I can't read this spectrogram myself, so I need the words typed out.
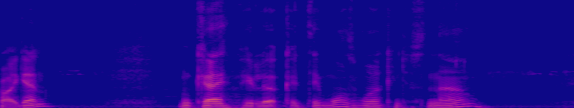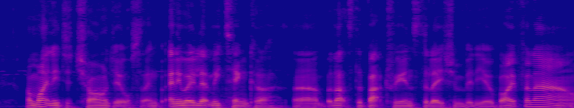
try again. Okay, if you look, it, it was working just now. I might need to charge it or something. But anyway, let me tinker. Um, but that's the battery installation video. Bye for now.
